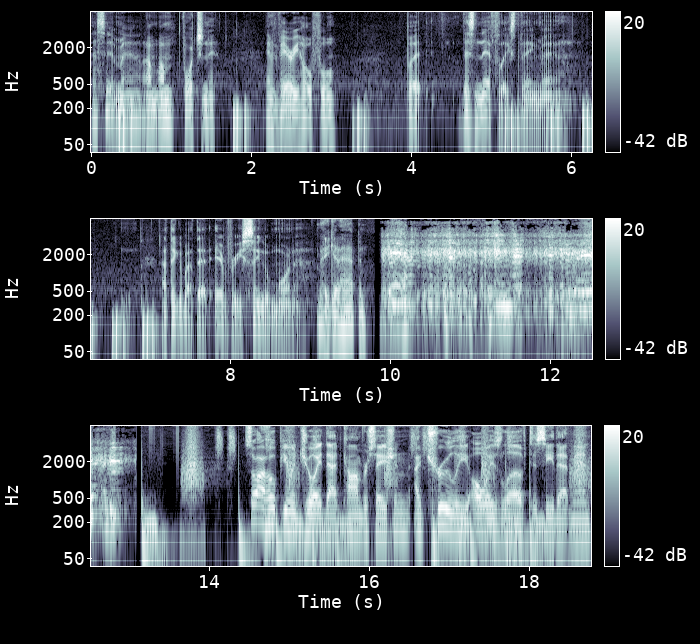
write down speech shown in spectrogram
that's it, man. I'm I'm fortunate and very hopeful, but this Netflix thing, man. I think about that every single morning. Make it happen. So I hope you enjoyed that conversation. I truly always love to see that man.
